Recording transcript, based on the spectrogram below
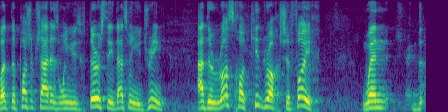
But the pashup shot is when you're thirsty, that's when you drink. When the,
